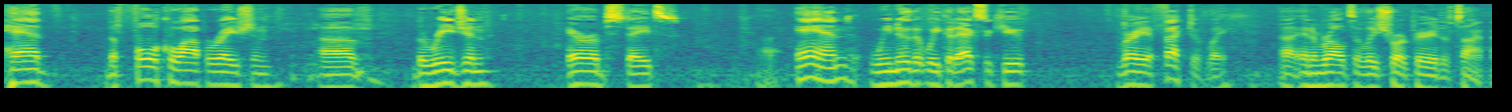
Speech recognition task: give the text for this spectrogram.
had the full cooperation of the region, Arab states, uh, and we knew that we could execute very effectively uh, in a relatively short period of time.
